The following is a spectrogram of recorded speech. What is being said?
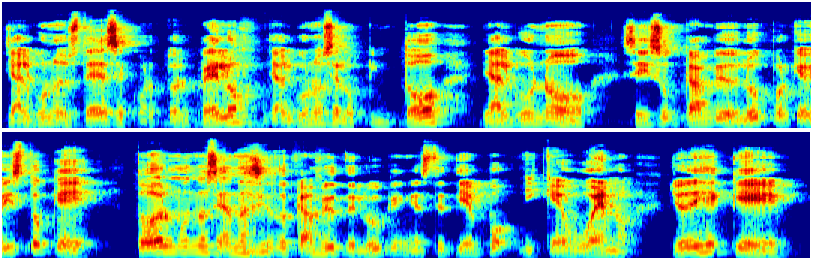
Ya alguno de ustedes se cortó el pelo, ya alguno se lo pintó, ya alguno se hizo un cambio de look, porque he visto que todo el mundo se anda haciendo cambios de look en este tiempo y qué bueno. Yo dije que,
